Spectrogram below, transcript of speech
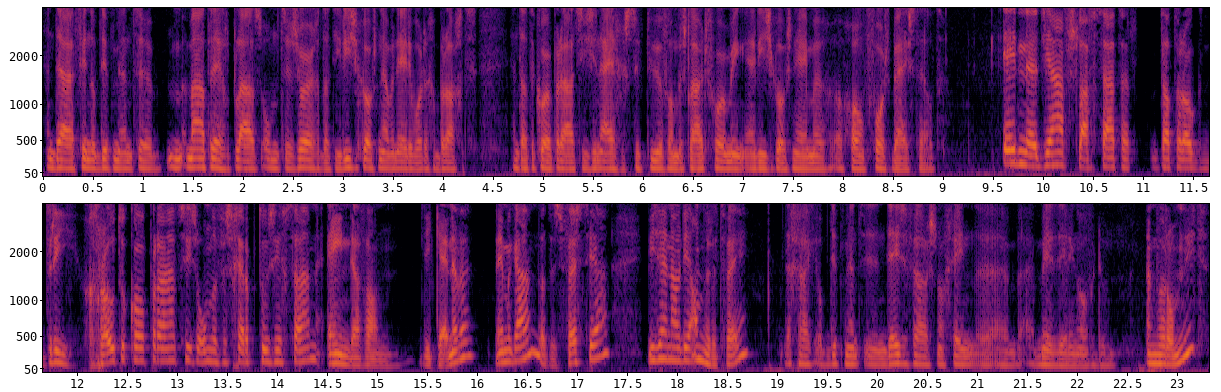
En daar vinden op dit moment uh, maatregelen plaats om te zorgen dat die risico's naar beneden worden gebracht. En dat de corporaties hun eigen structuur van besluitvorming en risico's nemen gewoon fors bijstelt. In het jaarverslag staat er dat er ook drie grote corporaties onder verscherpt toezicht staan. Eén daarvan, die kennen we, neem ik aan, dat is Vestia. Wie zijn nou die andere twee? Daar ga ik op dit moment in deze fase nog geen uh, mededeling over doen. En waarom niet?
